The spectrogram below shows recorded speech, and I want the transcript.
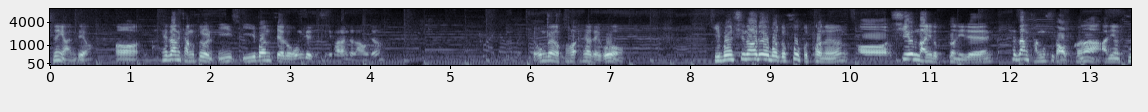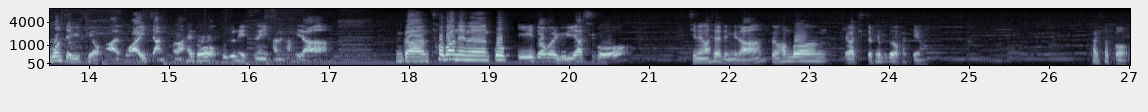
진행이 안 돼요. 어, 해당 장수를 2, 2번째로 옮겨주시기 바란다 나오죠? 네, 옮겨놓고 해야 되고 기본 시나리오 모드 후부터는 어, 쉬운 난이도부터는 이제 해당 장수가 없거나 아니면 두 번째 위치에 와- 와 있지 않거나 해도 꾸준히 진행이 가능합니다. 그러니까 초반에는 꼭 이 점을 유의하시고 진행하셔야 됩니다. 그럼 한번 제가 직접 해보도록 할게요. 발석거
